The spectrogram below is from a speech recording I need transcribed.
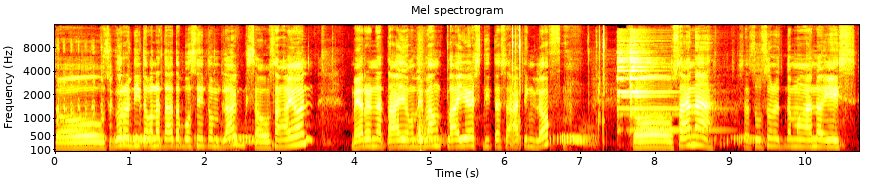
So siguro dito ko natatapos nitong vlog. So sa ngayon, meron na tayong limang flyers dito sa ating loft. So sana sa susunod na mga ano is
